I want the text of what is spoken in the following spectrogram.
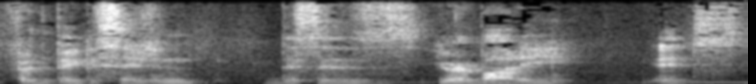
for the big decision, this is your body. It's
